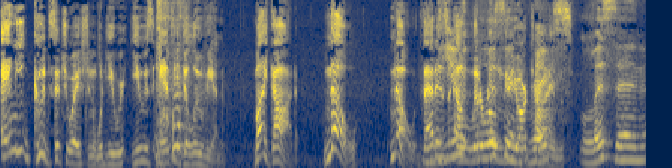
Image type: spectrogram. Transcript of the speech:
any good situation would you use antediluvian? My God, no, no! That is You- a literal listen, New York Rix, Times. Listen,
